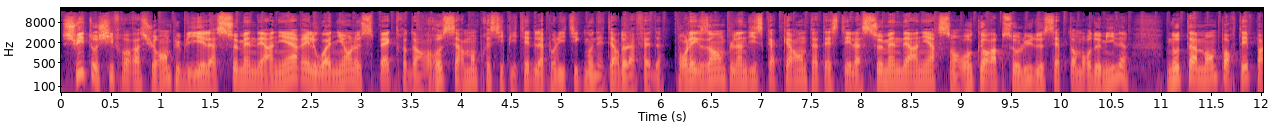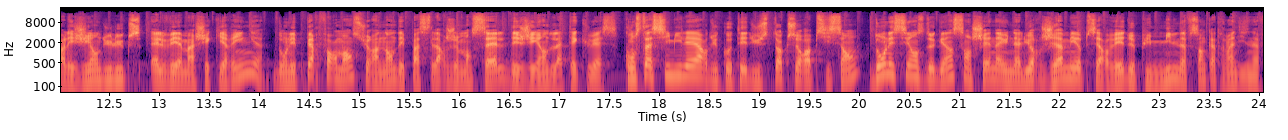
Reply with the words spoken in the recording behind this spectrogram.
suite aux chiffres rassurants publiés la semaine dernière éloignant le spectre d'un resserrement précipité de la politique monétaire de la Fed. Pour l'exemple, l'indice CAC 40 a testé la semaine dernière son record absolu de septembre 2000, notamment porté par les géants du luxe LVMH et Kering, dont les performances sur un an dépassent largement celles des géants de la tech US. Constat similaire du côté du Stoxx Europe 600, dont les séances de gains s'enchaînent à une allure jamais observée depuis 1999.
